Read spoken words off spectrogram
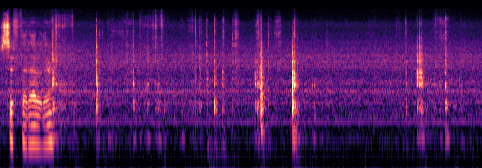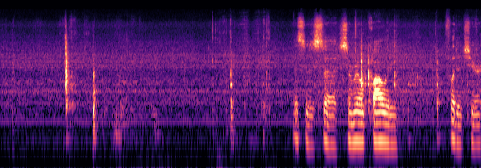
sift that out of there. This is uh, some real quality footage here.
